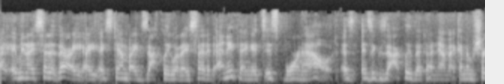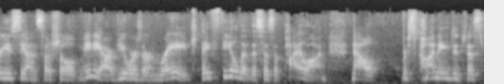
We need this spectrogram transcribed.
I, I mean, I said it there. I, I, stand by exactly what I said. If anything, it's, it's borne out as, as exactly the dynamic. And I'm sure you see on social media, our viewers are enraged. They feel that this is a pile-on. Now, responding to just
